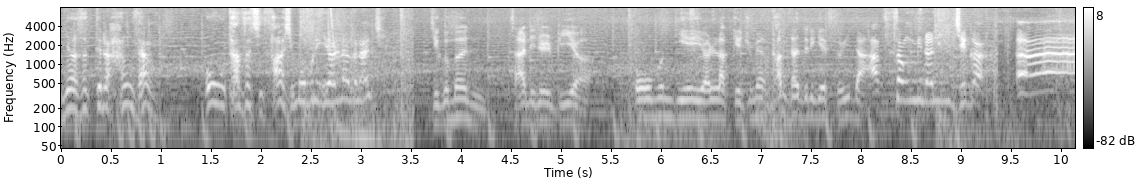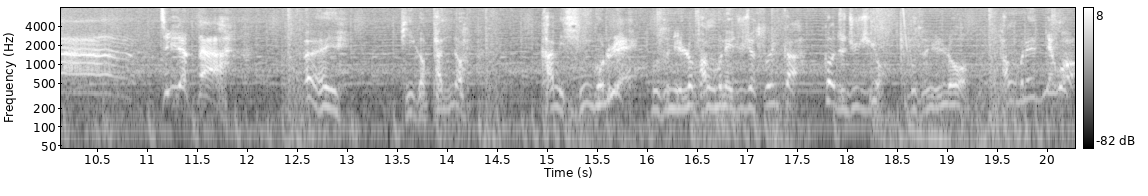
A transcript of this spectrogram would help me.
녀석들은 항상 오후 5시 45분에 연락을 하지. 지금은 자리를 비어 5분 뒤에 연락해주면 감사드리겠소이다. 악성 민원인 제가. 아 찔렸다. 에이 비겁한 놈 감히 신고를 해. 무슨 일로 방문해 주셨소이까? 꺼져 주시오. 무슨 일로 방문했냐고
